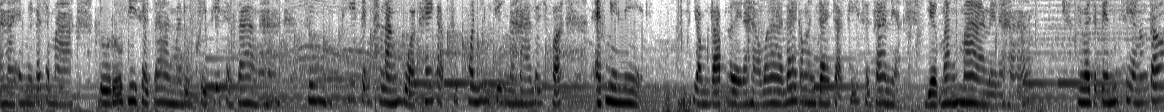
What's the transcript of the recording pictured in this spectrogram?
นะคะแอดมินก็จะมาดูรูปพี่เซลจานมาดูคลิปพี่เซลจานนะคะซึ่งพี่เป็นพลังบวกให้กับทุกคนจริงๆนะคะโดยเฉพาะแอดมินนี่ยอมรับเลยนะคะว่าได้กำลังใจจากพี่เซลจานเนี่ยเยอะมากๆเลยนะคะไม่ว่าจะเป็นเสียงร้อง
